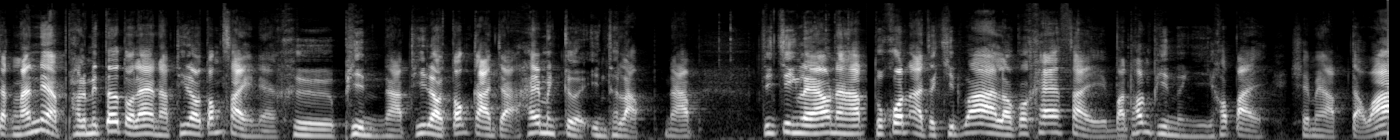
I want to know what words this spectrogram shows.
จากนั้นเนี่ยพารามิเตอร์ตัวแรกนะครับที่เราต้องใส่เนี่ยคือพินนะครับที่เราต้องการจะให้มันเกิด interrupt นะครับจริงๆแล้วนะครับ ทุกคนอาจจะคิดว่าเราก็แค่ใส่บัตทอนพินอย่างนี้เข้าไปใช่ไหมครับ แต่ว่า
